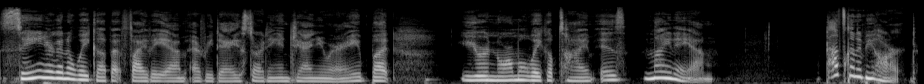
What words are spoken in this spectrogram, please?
saying you're going to wake up at 5 a.m. every day starting in January, but your normal wake up time is 9 a.m. That's going to be hard.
